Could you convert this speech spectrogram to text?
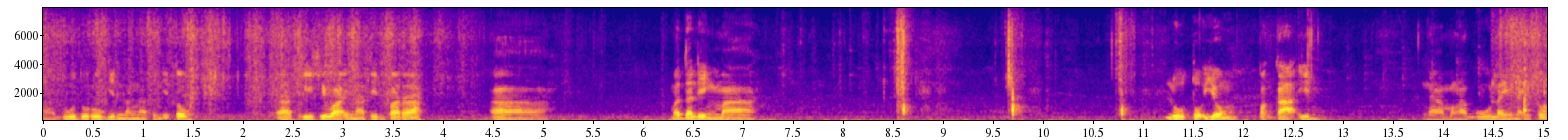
Ah, dudurugin lang natin ito at hihiwain natin para ah, madaling ma luto yung pagkain na mga gulay na ito.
